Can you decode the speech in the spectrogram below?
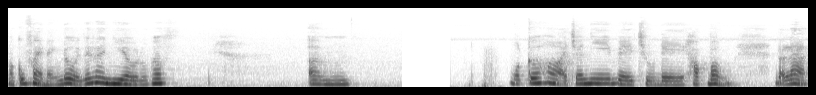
mà cũng phải đánh đổi rất là nhiều đúng không? Um, một câu hỏi cho Nhi về chủ đề học bổng đó là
